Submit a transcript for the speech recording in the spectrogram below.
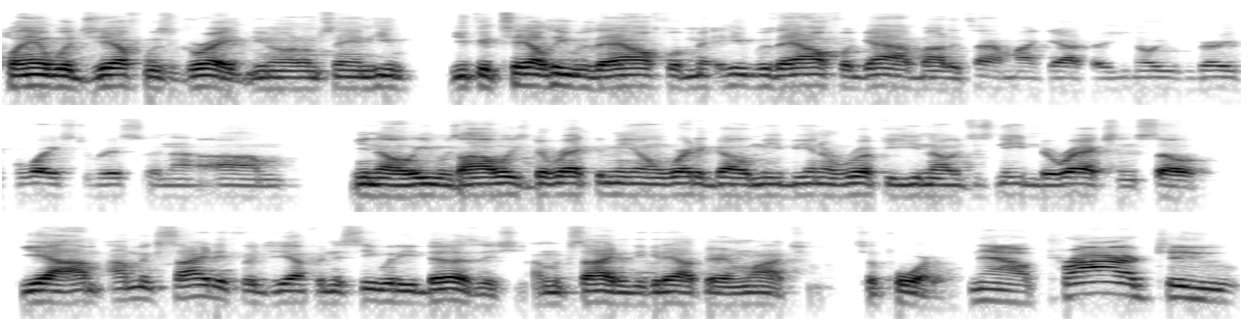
playing with Jeff was great. You know what I'm saying? He you could tell he was the alpha. He was the alpha guy by the time I got there. You know, he was very boisterous, and uh, um, you know, he was always directing me on where to go. Me being a rookie, you know, just needing direction. So yeah, I'm, I'm excited for Jeff and to see what he does this year. I'm excited to get out there and watch him support. Now, prior to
